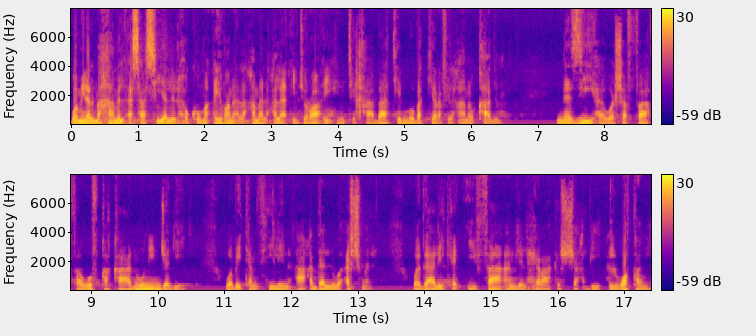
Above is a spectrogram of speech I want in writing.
ومن المهام الأساسية للحكومة أيضا العمل على إجراء انتخابات مبكرة في العام القادم. نزيهه وشفافه وفق قانون جديد وبتمثيل أعدل وأشمل وذلك إيفاء للحراك الشعبي الوطني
